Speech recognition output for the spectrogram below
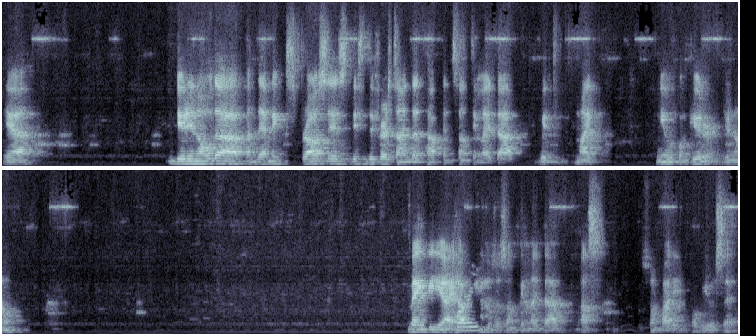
Yeah. During all the pandemics process, this is the first time that happened something like that with my new computer, you know. Maybe I have issues or something like that, as somebody of you said.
